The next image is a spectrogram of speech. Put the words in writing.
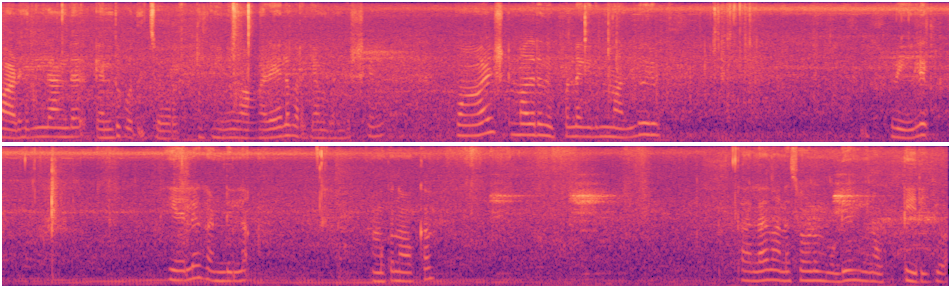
വാഴയില്ലാണ്ട് എന്ത് പൊതിച്ചോറ്? അപ്പം ഇനി വാഴയില പറിക്കാൻ പോകും പക്ഷേ വാഴ ഇഷ്ടമാതിരി നിൽപ്പുണ്ടെങ്കിലും നല്ലൊരു വെയിൽ ഇല കണ്ടില്ല. നമുക്ക് നോക്കാം. തല നനസോണ് മുടി ഇങ്ങനെ ഒട്ടിയിരിക്കുക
